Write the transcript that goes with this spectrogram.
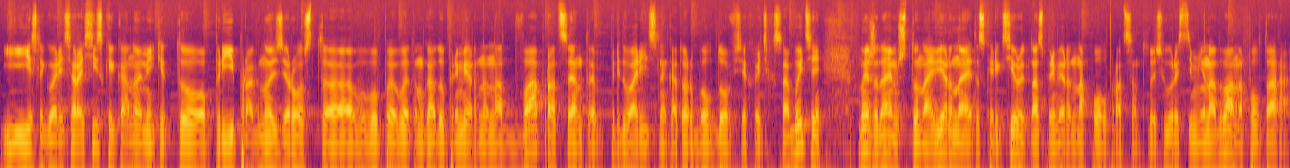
И если говорить о российской экономике, то при прогнозе роста ВВП в этом году примерно на 2%, предварительно, который был до всех этих событий, мы ожидаем, что, наверное, это скорректирует нас примерно на полпроцента. То есть вырастем не на 2, а на полтора.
